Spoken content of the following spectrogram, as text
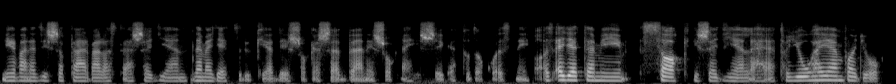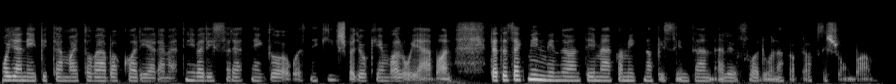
Nyilván ez is a párválasztás egy ilyen nem egy egyszerű kérdés sok esetben, és sok nehézséget tud okozni. Az egyetemi szak is egy ilyen lehet, hogy jó helyen vagyok, hogyan építem majd tovább a karrieremet, mivel is szeretnék dolgozni, ki is vagyok én valójában. Tehát ezek mind-mind olyan témák, amik napi szinten előfordulnak a praxisunkban.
